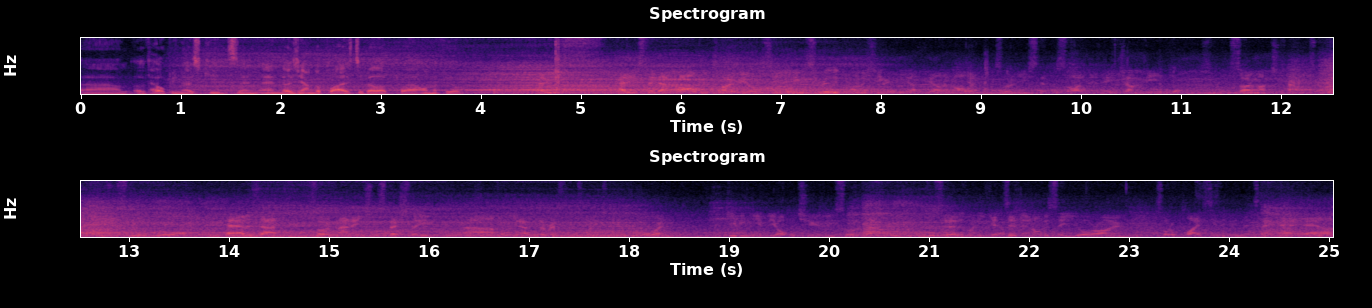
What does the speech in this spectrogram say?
um, of helping those kids and, and those younger players develop uh, on the field. How do, you, how do you see that role with Toby? Obviously, he was really promising the, the other night when sort of you stepped aside and he jumped in. So much talent, still raw. How does that sort of manage, especially um, you know, for the rest of 2024 and giving him the opportunity sort of that he deserves when he gets it, and obviously your own sort of place in, in the team. How, how,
